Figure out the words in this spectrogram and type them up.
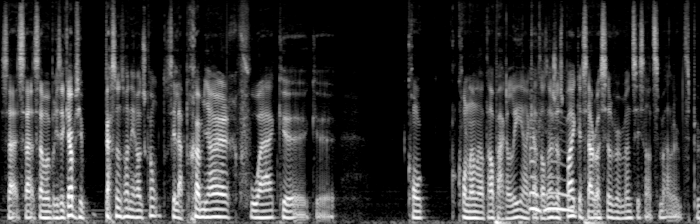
ça, ça, brisé le cœur parce que personne ne s'en est rendu compte. C'est la première fois que, qu'on, qu'on en entend parler en 14 ans. Mhm. J'espère que Sarah Silverman s'est sentie mal un petit peu.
